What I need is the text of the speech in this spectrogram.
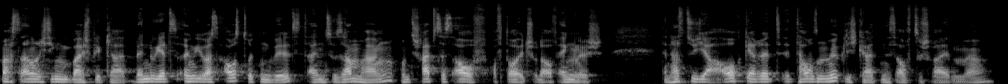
mache es an einem richtigen Beispiel klar. Wenn du jetzt irgendwie was ausdrücken willst, einen Zusammenhang und schreibst das auf, auf Deutsch oder auf Englisch, dann hast du ja auch, Gerrit, tausend Möglichkeiten, es aufzuschreiben, ja.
